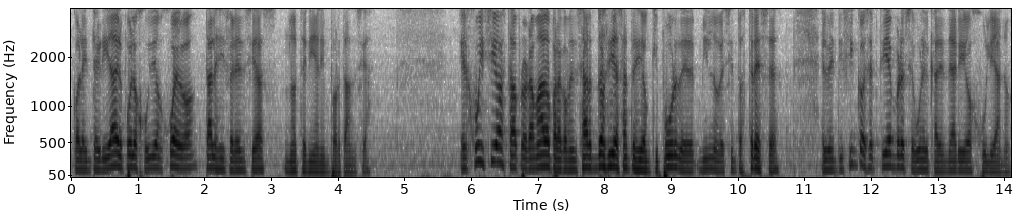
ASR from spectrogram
Con la integridad del pueblo judío en juego, tales diferencias no tenían importancia. El juicio estaba programado para comenzar dos días antes de Yom Kippur de 1913, el 25 de septiembre según el calendario juliano.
